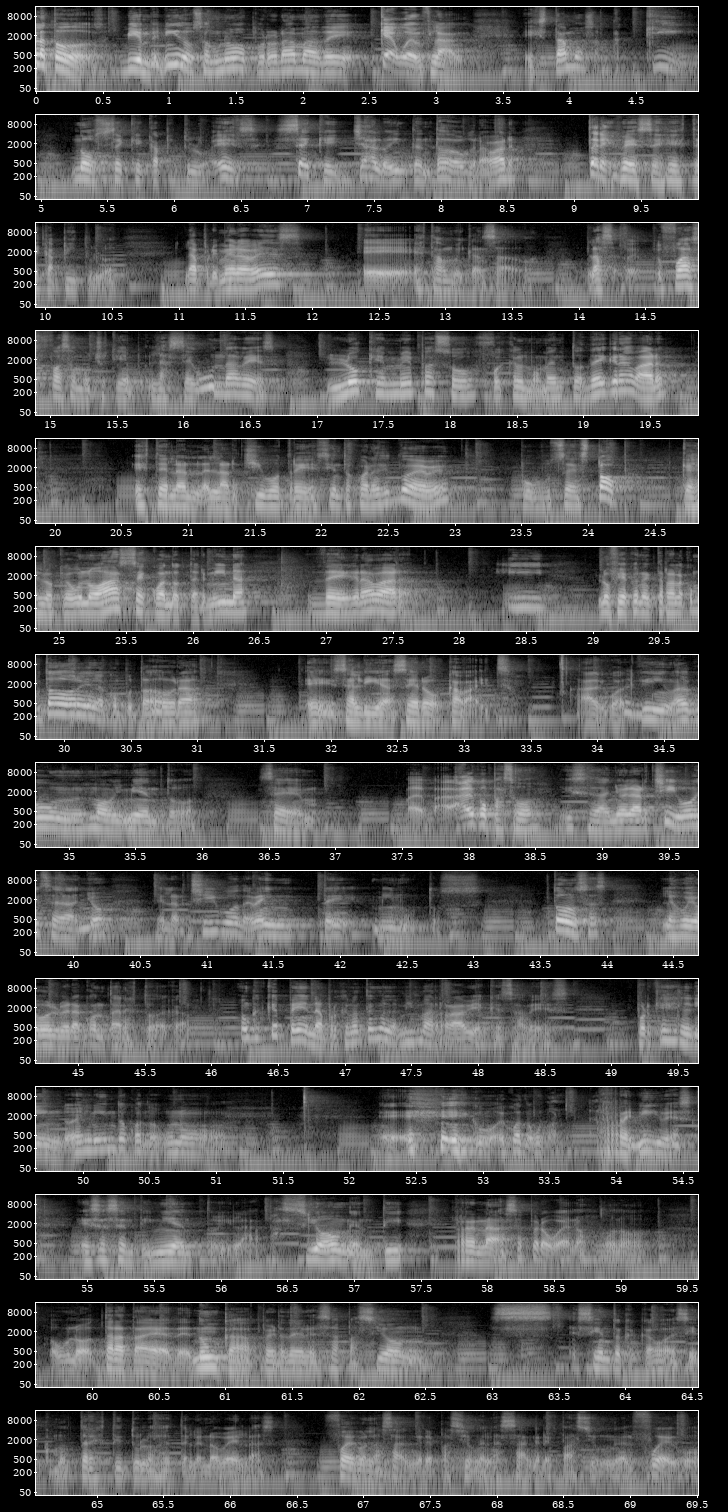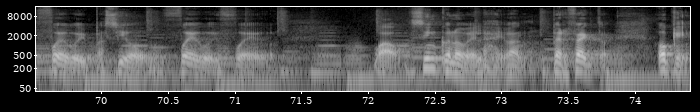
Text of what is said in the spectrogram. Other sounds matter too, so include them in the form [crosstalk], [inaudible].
Hola a todos, bienvenidos a un nuevo programa de Qué buen flan. Estamos aquí, no sé qué capítulo es, sé que ya lo he intentado grabar tres veces este capítulo. La primera vez eh, estaba muy cansado, fue, hace mucho tiempo. La segunda vez lo que me pasó fue que al momento de grabar, este el, el archivo 349, puse stop, que es lo que uno hace cuando termina de grabar y lo fui a conectar a la computadora y en la computadora eh, salía 0 kbytes. Algo, algún, algún movimiento, se, algo pasó y se dañó el archivo y se dañó el archivo de 20 minutos. Entonces, les voy a volver a contar esto de acá. Aunque qué pena, porque no tengo la misma rabia que esa vez. Porque es lindo, es lindo cuando uno eh, [laughs] como cuando uno revives ese sentimiento y la pasión en ti renace, pero bueno, uno, uno trata de, nunca perder esa pasión. Siento que acabo de decir como tres títulos de telenovelas. Fuego en la sangre, pasión en la sangre, pasión en el fuego, fuego y pasión, fuego y fuego. Wow, cinco novelas, Iván. Perfecto. Ok.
